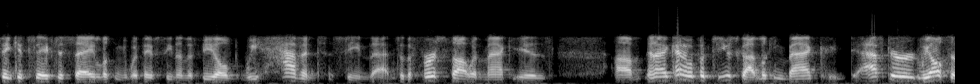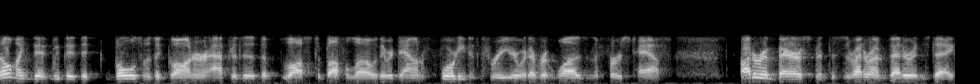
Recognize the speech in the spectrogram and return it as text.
think it's safe to say, looking at what they've seen on the field, we haven't seen that. So the first thought with Mac is, um, and I kind of put to you, Scott, looking back after we all said, oh my, the, the, the Bowles was a goner after the the loss to Buffalo. They were down forty to three or whatever it was in the first half. Utter embarrassment. This is right around Veterans Day.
